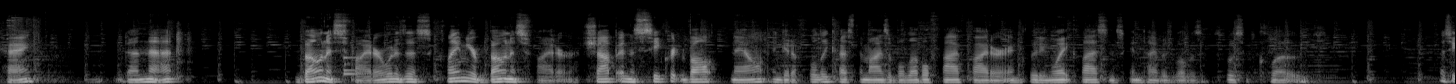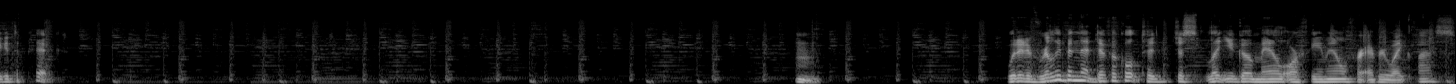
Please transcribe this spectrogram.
Okay. Done that. Bonus fighter. What is this? Claim your bonus fighter. Shop in the secret vault now and get a fully customizable level 5 fighter, including weight class and skin type as well as exclusive clothes. So you get to pick. Hmm. Would it have really been that difficult to just let you go male or female for every weight class?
